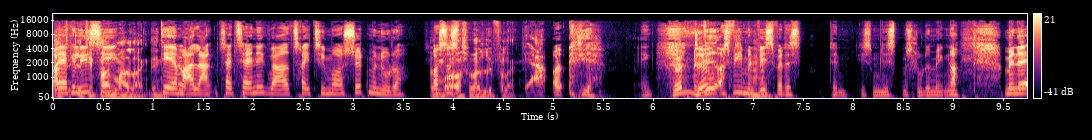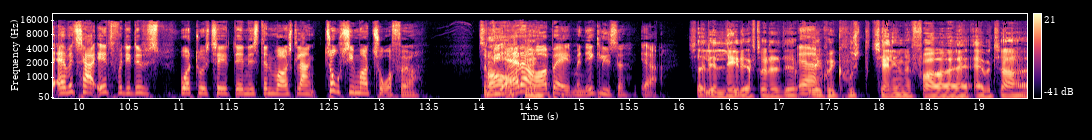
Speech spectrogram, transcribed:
jeg kan det- lige det er bare sige, meget langt, ikke? Det er meget langt. Titanic varede 3 timer og 17 minutter. Som og så, også var lidt for langt. Ja, og, ja. Ikke? Hørte den Men det? ved, også fordi man vidste, hvad der, den ligesom næsten sluttede med. Nå. Men uh, Avatar 1, fordi det spurgte du til, Dennis, den var også lang. 2 timer og 42. Så Nå, vi er okay. deroppe af, men ikke lige så. Ja. sad lige lidt efter det der. Ja. Jeg kunne ikke huske detaljerne for uh, Avatar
